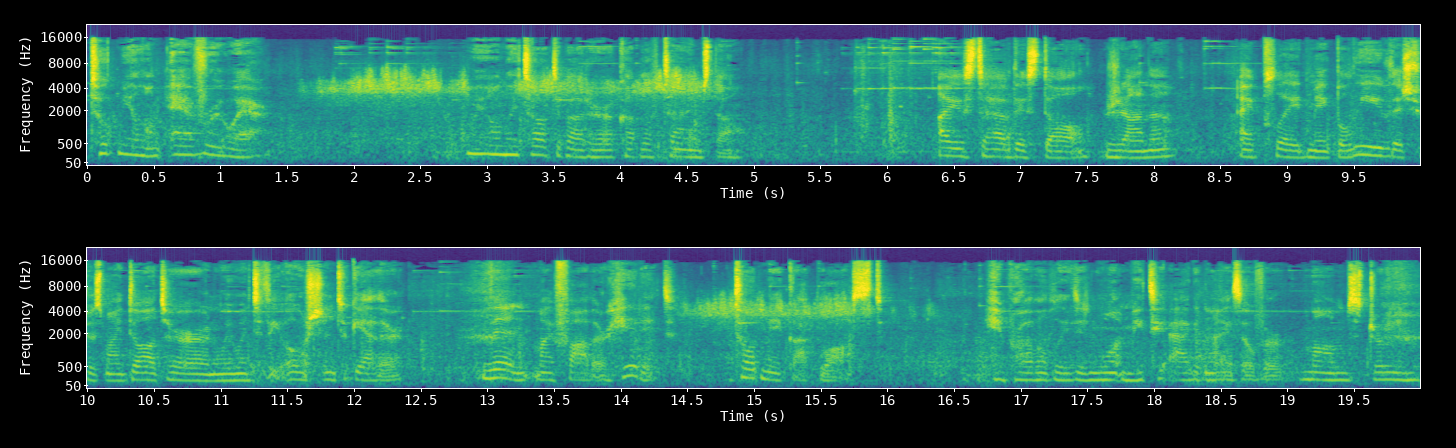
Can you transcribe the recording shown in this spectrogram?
Took me along everywhere. We only talked about her a couple of times, though. I used to have this doll, Jana. I played make believe that she was my daughter and we went to the ocean together. Then my father hid it, told me it got lost. He probably didn't want me to agonize over mom's dream.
